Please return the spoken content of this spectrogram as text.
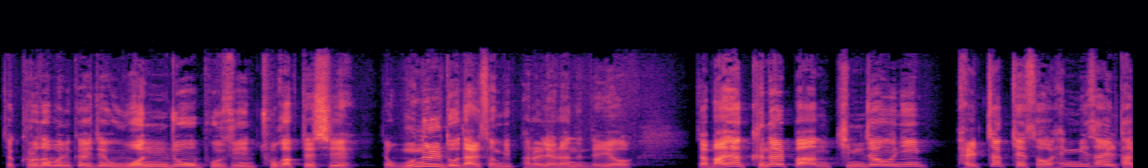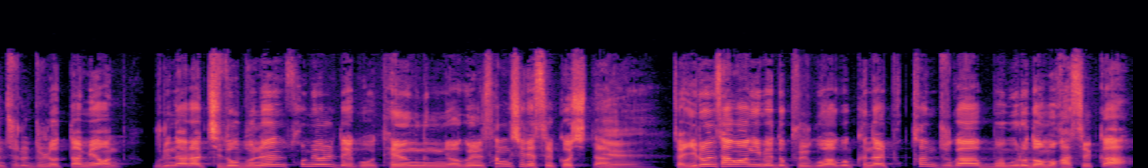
자, 그러다 보니까 이제 원조 보수인 조갑재 씨 자, 오늘도 날선 비판을 내놨는데요. 자, 만약 그날 밤 김정은이 발작해서 핵미사일 단추를 눌렀다면 우리나라 지도부는 소멸되고 대응 능력을 상실했을 것이다. 예. 자, 이런 상황임에도 불구하고 그날 폭탄주가 목으로 넘어갔을까?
